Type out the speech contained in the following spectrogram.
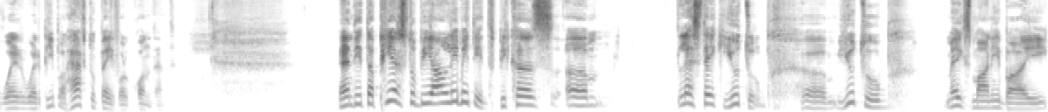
where, where people have to pay for content. And it appears to be unlimited because um, let's take YouTube. Um, YouTube makes money by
